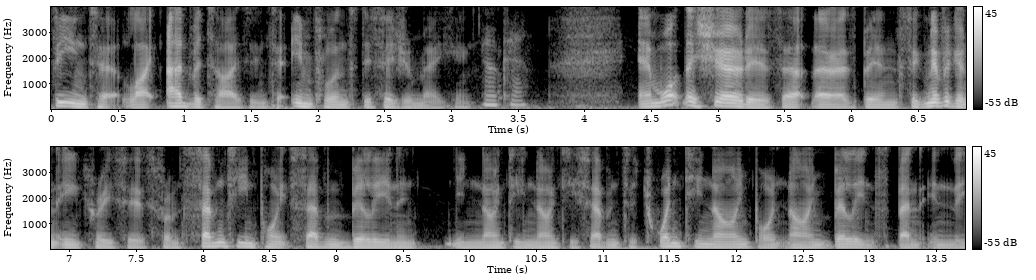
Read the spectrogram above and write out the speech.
seen to like advertising to influence decision making. Okay. And what they showed is that there has been significant increases from 17.7 billion in, in 1997 to 29.9 billion spent in the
